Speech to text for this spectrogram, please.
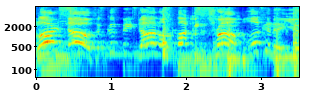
Lord knows, it could be Donald fucking Trump looking at you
